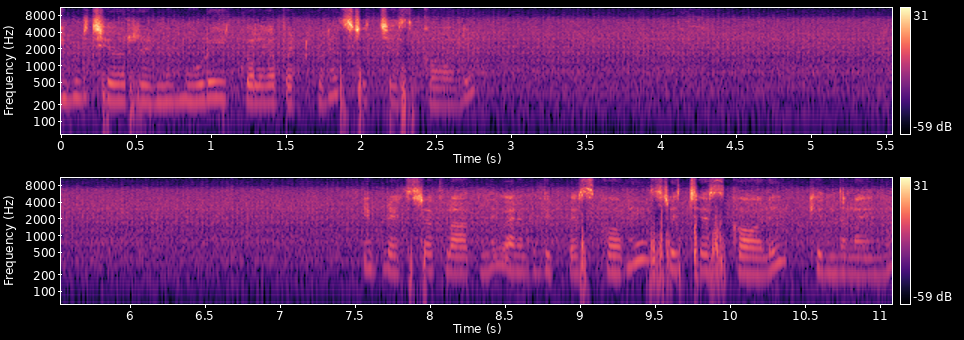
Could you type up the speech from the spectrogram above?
ఇప్పుడు చివరి రెండు మూడు ఈక్వల్గా పెట్టుకుని స్టిచ్ చేసుకోవాలి. ఇప్పుడు ఎక్స్ట్రా క్లాత్ని వెనక్కి తిప్పేసుకొని స్టిచ్ చేసుకోవాలి కింద లైన్.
